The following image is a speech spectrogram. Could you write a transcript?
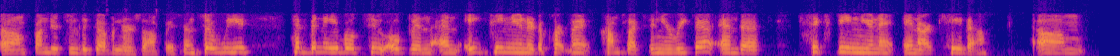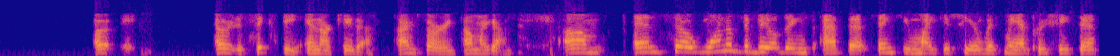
um, funded through the governor's office. And so we have been able to open an 18 unit apartment complex in Eureka and a 16 unit in Arcata. Um, uh, uh, 60 in Arcata. I'm sorry. Oh my God. Um, and so one of the buildings at the, thank you, Mike is here with me. I appreciate that.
